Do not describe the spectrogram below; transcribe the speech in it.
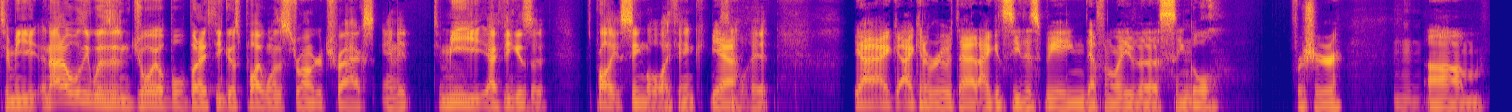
to me, and not only was it enjoyable, but I think it was probably one of the stronger tracks. And it to me, I think is a it's probably a single. I think Yeah. single hit. Yeah, I I can agree with that. I could see this being definitely the single for sure. Mhm. Um,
